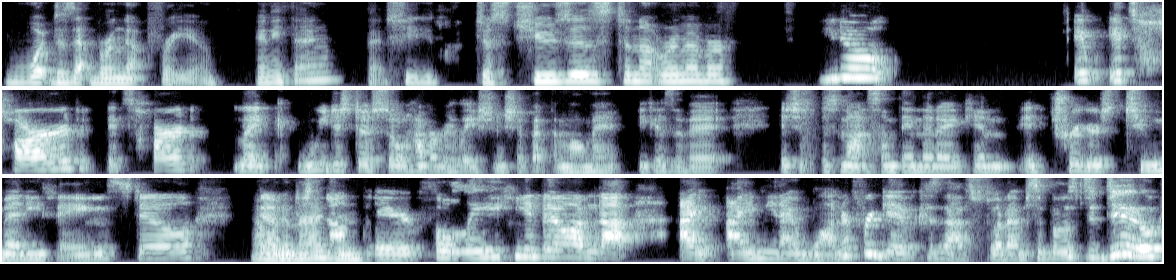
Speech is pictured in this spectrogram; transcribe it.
what does that bring up for you? Anything that she just chooses to not remember? You know, it, it's hard it's hard like we just just don't have a relationship at the moment because of it. It's just not something that i can it triggers too many things still I would I'm imagine. not there fully you know i'm not i i mean i want to forgive because that's what i'm supposed to do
